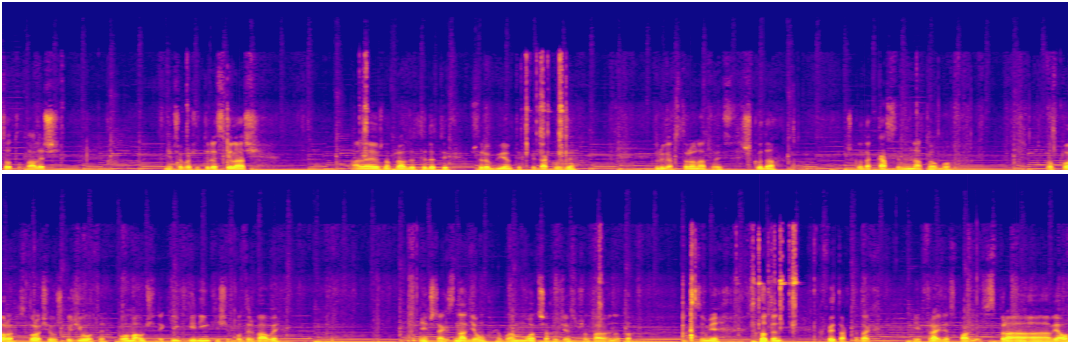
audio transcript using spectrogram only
Co to, talerz? Nie trzeba się tyle schylać. Ale już naprawdę tyle tych przerobiłem tych chwytaków, że druga strona to jest szkoda szkoda kasy na to, bo no sporo, sporo się uszkodziło. Te, połamały się te kilki, linki się podrywały. Jeszcze jak z Nadią, jak byłam młodsza, chodziłem, sprzątałem, no to w sumie to ten chwytak to tak jej frajdę sprawiał.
